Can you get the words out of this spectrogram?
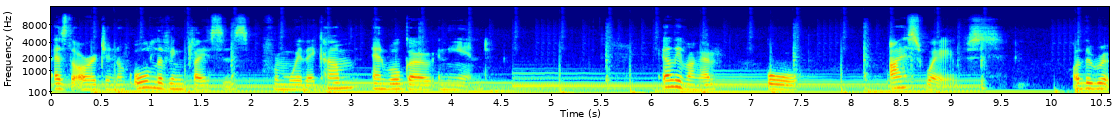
as the origin of all living places from where they come and will go in the end. Elivanger, or ice waves, are the, ri-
